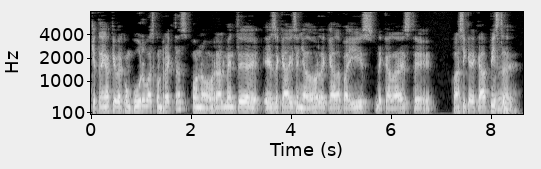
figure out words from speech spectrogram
que tenga que ver con curvas, con rectas? ¿O no? ¿O realmente es de cada diseñador, de cada país, de cada este. Así que de cada pista.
